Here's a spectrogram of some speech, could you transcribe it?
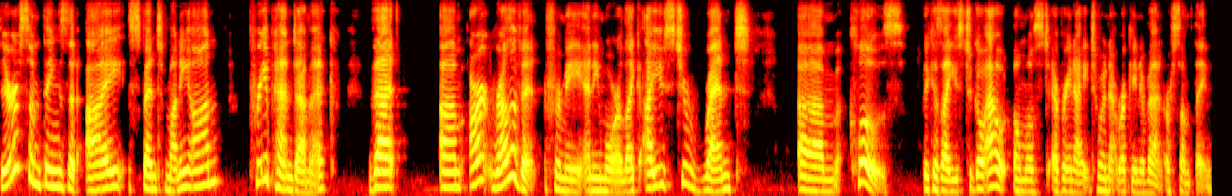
there are some things that I spent money on pre-pandemic that, um, aren't relevant for me anymore. Like, I used to rent, um, clothes because I used to go out almost every night to a networking event or something,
